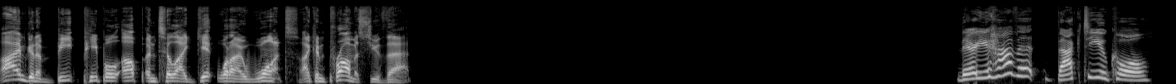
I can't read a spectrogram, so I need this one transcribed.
I'm gonna beat people up until I get what I want. I can promise you that. There you have it. Back to you, Cole.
